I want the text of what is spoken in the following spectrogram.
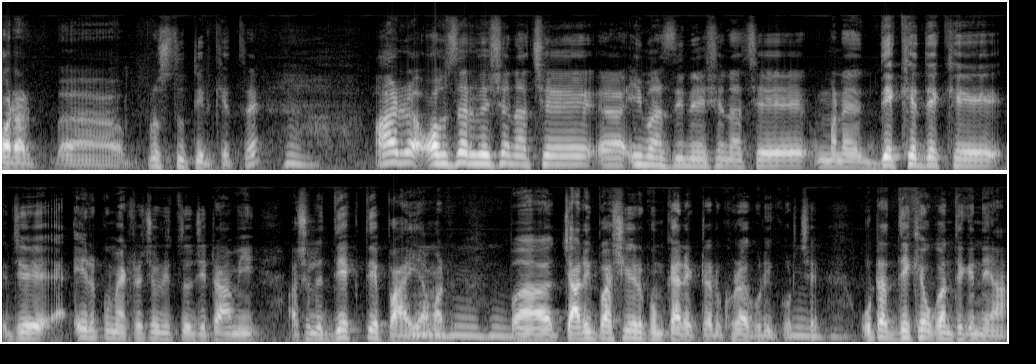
করার প্রস্তুতির ক্ষেত্রে। আর অবজারভেশন আছে ইমাজিনেশন আছে মানে দেখে দেখে যে এরকম একটা চরিত্র যেটা আমি আসলে দেখতে পাই আমার চারিপাশে এরকম ক্যারেক্টার ঘোরাঘুরি করছে ওটা দেখে ওখান থেকে নেয়া।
